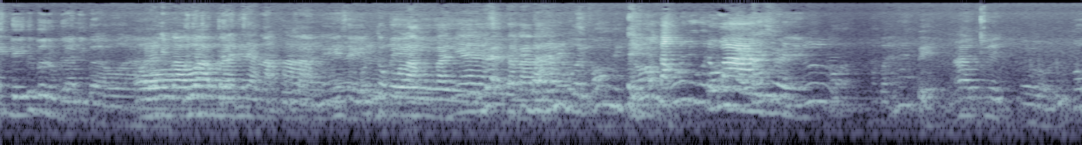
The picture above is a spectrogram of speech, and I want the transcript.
SD itu baru berani bawa. Oh, berani bawa, berani saya Untuk melakukannya setelah bahannya bukan komik. Otak lu juga udah Oh, parah bukan, sih dari dulu. Oh, Bahannya apa ya? Apa? Oh, lupa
